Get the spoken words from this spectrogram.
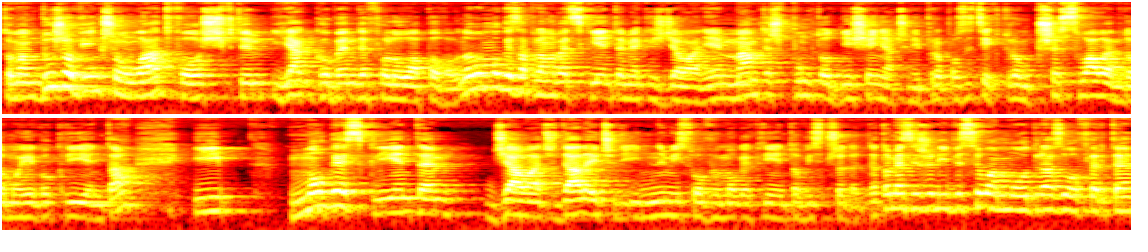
to mam dużo większą łatwość w tym, jak go będę follow-upował. No bo mogę zaplanować z klientem jakieś działanie, mam też punkt odniesienia, czyli propozycję, którą przesłałem do mojego klienta i mogę z klientem działać dalej, czyli innymi słowy, mogę klientowi sprzedać. Natomiast jeżeli wysyłam mu od razu ofertę,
